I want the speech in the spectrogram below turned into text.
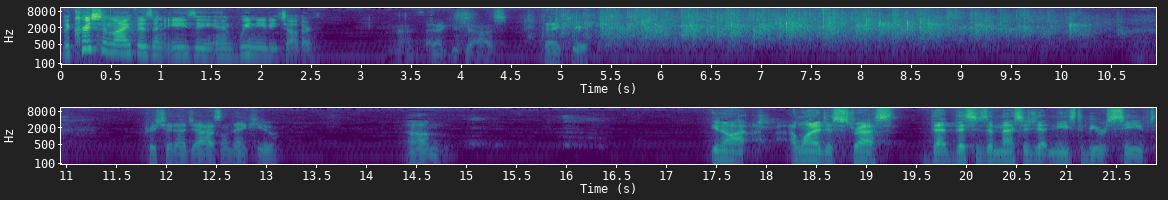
the Christian life isn't easy, and we need each other. Thank you, Jazz. Thank you. Appreciate that, Jocelyn. Thank you. Um, you know, I, I want to just stress that this is a message that needs to be received.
